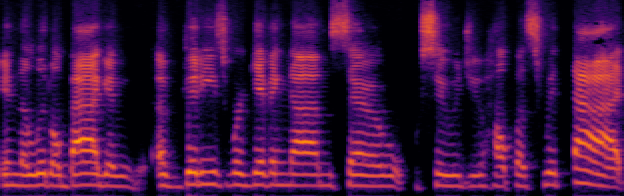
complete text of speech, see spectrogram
in the little bag of, of goodies we're giving them. So so would you help us with that?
